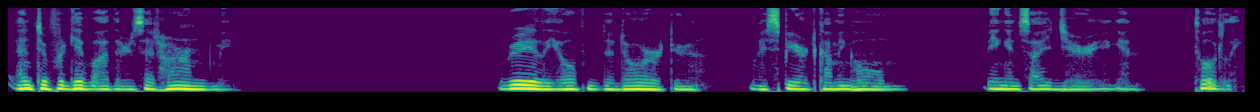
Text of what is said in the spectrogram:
and to forgive others that harmed me. Really opened the door to my spirit coming home, being inside Jerry again. Totally.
